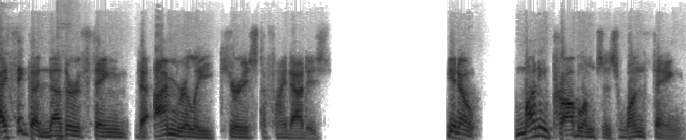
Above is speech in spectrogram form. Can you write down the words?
I think another thing that I'm really curious to find out is, you know, money problems is one thing.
